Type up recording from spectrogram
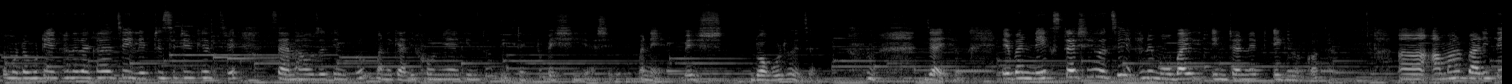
তো মোটামুটি এখানে দেখা যাচ্ছে ইলেকট্রিসিটির ক্ষেত্রে স্যান হাউসে কিন্তু মানে ক্যালিফোর্নিয়ায় কিন্তু বিলটা একটু বেশিই আসে মানে বেশ ডবল হয়ে যায়। যাই হোক, এবার নেক্সট আসি হচ্ছে এখানে মোবাইল ইন্টারনেট এগুলোর কথা। আমার বাড়িতে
